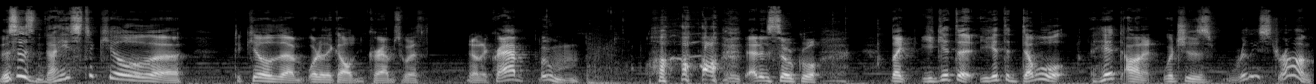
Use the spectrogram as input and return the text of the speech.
This is nice to kill the... To kill the... What are they called? Crabs with. Another crab. Boom. that is so cool. Like you get the you get the double hit on it, which is really strong.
